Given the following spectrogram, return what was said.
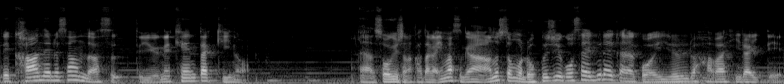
でカーネル・サンダースっていうねケンタッキーの創業者の方がいますがあの人も65歳ぐらいからこういろいろ幅開いて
